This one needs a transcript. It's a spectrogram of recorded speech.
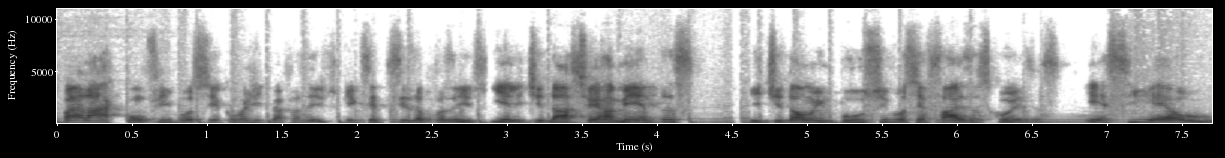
vai lá, confia em você, como a gente vai fazer isso? O que, que você precisa para fazer isso? E ele te dá as ferramentas e te dá um impulso e você faz as coisas. Esse é o,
